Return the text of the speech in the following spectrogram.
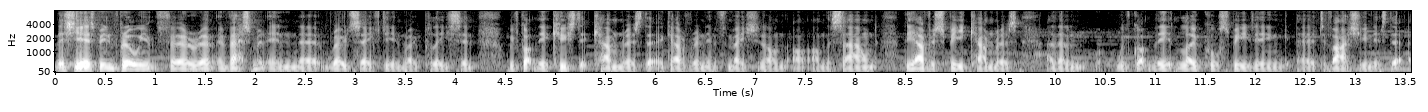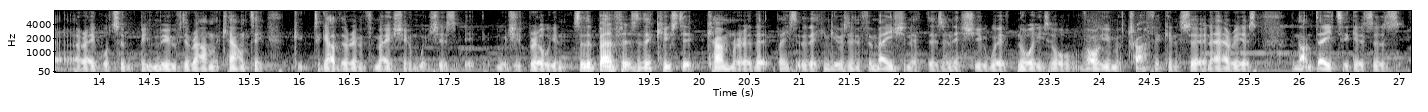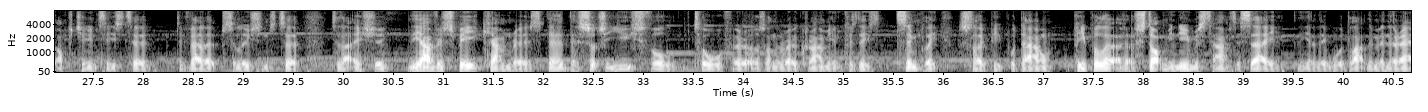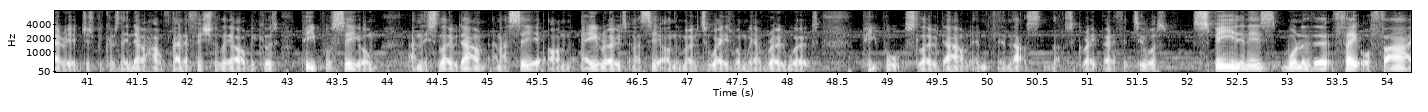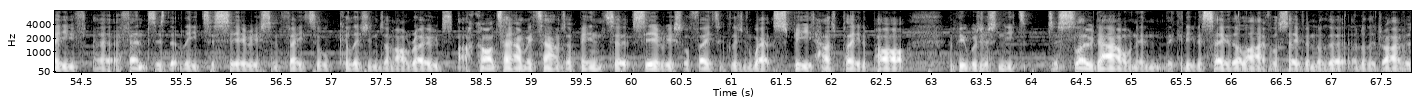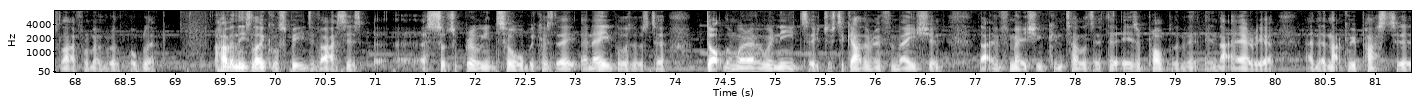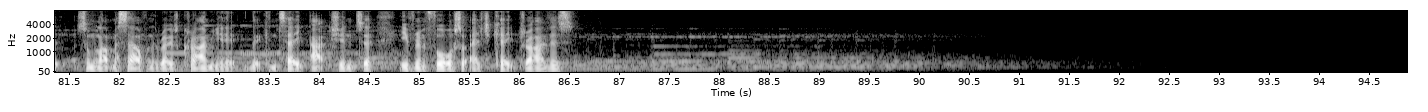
This year's been brilliant for uh, investment in uh, road safety and road policing. We've got the acoustic cameras that are gathering information on, on, on the sound, the average speed cameras, and then we've got the local speeding uh, device units that are able to be moved around the county to gather information, which is which is brilliant. So the benefits of the acoustic camera that basically they can give us information if there's an issue with noise or volume of traffic in certain areas, and that data gives us opportunities to develop solutions to, to that issue. The average speed cameras, they're, they're such a useful tool for us on the road crime unit because they simply slow people down. People have stopped me numerous times to say you know, they would like them in their area just because they know how beneficial they are because people see them and they slow down and I see it on A roads and I see it on the motorways when we have roadworks. People slow down and, and that's, that's a great benefit to us. Speeding is one of the fatal five uh, offences that lead to serious and fatal collisions on our roads. I can't tell you how many times I've been to serious or fatal collisions where speed has played a part and people just need to just slow down and they could either save their life or save another, another driver's life or a member of the public. Having these local speed devices are such a brilliant tool because they enable us to dot them wherever we need to just to gather information. That information can tell us if there is a problem in that area and then that can be passed to someone like myself on the Road Crime Unit that can take action to either enforce or educate drivers.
